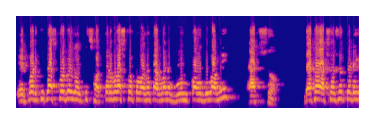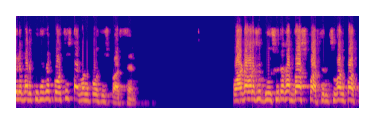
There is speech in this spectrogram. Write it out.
এরপর কি কাজ করবে? যদি শতকরা প্রকাশ করতে পারবে তার মানে গুণ কত দেবো আমি একশো। দেখো, একশো একশো কেটে গেলে পরে কি থাকে? পঁচিশ, তার মানে পঁচিশ পার্সেন্ট পরটা বলেছে দুশো টাকা দশ পার্সেন্ট সমান কত?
